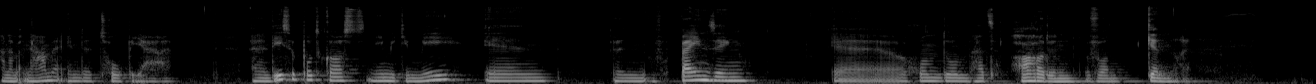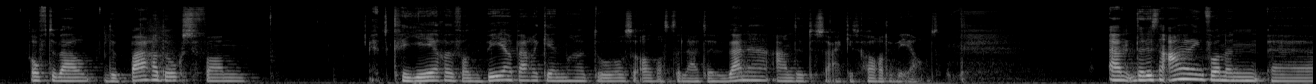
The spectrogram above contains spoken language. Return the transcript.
En dan met name in de tropenjaren. En in deze podcast neem ik je mee in een overpeinzing eh, rondom het harden van kinderen. Oftewel de paradox van creëren van weerbare kinderen door ze alvast te laten wennen aan de zaakjes harde wereld. En dat is naar aanleiding van een, uh,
